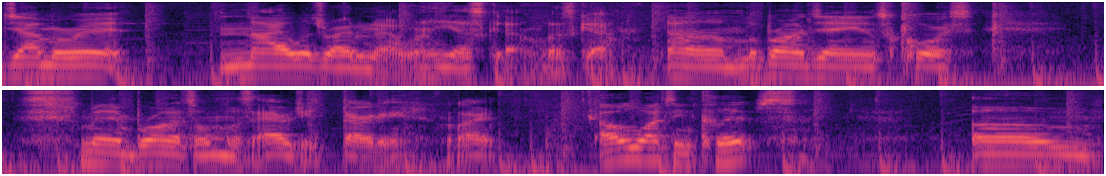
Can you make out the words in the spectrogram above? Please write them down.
Ja Morant, Nia was right on that one. Let's go, let's go. Um, LeBron James, of course, man, Bron's almost averaging 30. Like, I was watching clips um,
